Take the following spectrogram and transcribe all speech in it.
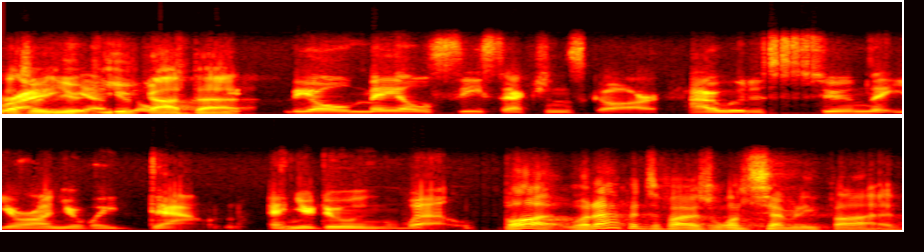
That's what You, yeah, you've old- got that. The, old male C-section scar. I would assume that you're on your way down and you're doing well. But what happens if I was 175?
